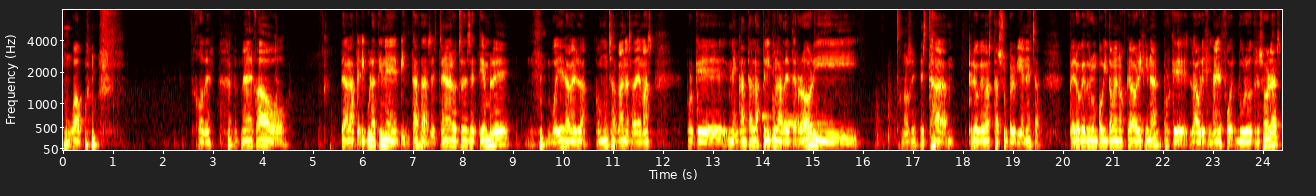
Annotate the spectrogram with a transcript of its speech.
Wow. Joder, me ha dejado. La película tiene pintazas, se estrena el 8 de septiembre. Voy a ir a verla, con muchas ganas además, porque me encantan las películas de terror y. No sé, esta creo que va a estar súper bien hecha. Espero que dure un poquito menos que la original, porque la original fue, duró tres horas,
